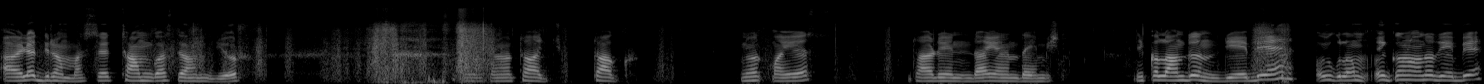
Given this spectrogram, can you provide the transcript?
aile, draması tam gaz devam ediyor. Sonra tag, tag unutmayız tarihinde yanındaymış. Yakalandın diye bir uygulam yakalandı diye bir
